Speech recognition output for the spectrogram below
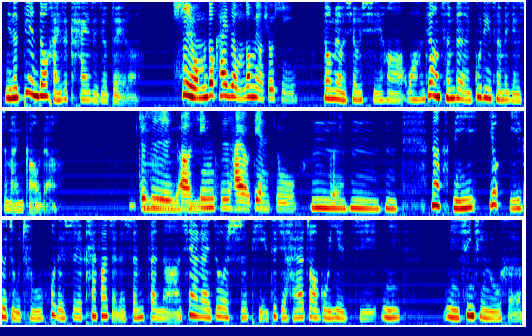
你的店都还是开着就对了。是，我们都开着，我们都没有休息，都没有休息哈。哇，这样成本固定成本也是蛮高的。就是呃，薪资还有店租，嗯，对，嗯嗯。那你又以一个主厨或者是开发者的身份啊，现在来做实体，自己还要照顾业绩，你你心情如何？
